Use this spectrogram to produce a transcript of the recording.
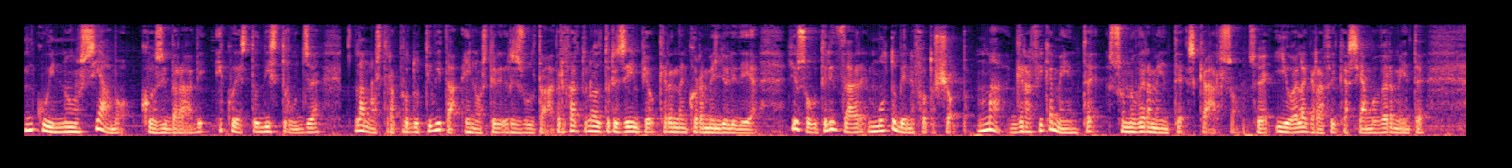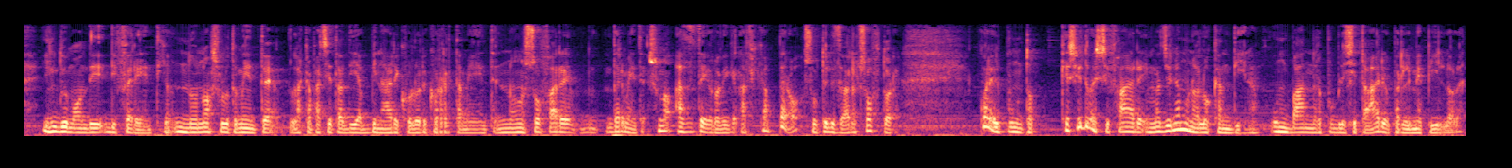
in cui non siamo così bravi e questo distrugge la nostra produttività e i nostri risultati. Per farti un altro esempio che rende ancora meglio l'idea, io so utilizzare molto bene Photoshop, ma graficamente sono veramente scarso, cioè io e la grafica siamo veramente in due mondi differenti. Io non ho assolutamente la capacità di abbinare i colori correttamente, non so fare veramente, sono a zero di grafica, però so utilizzare il software. Qual è il punto? Che se io dovessi fare, immaginiamo una locandina, un banner pubblicitario per le mie pillole,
